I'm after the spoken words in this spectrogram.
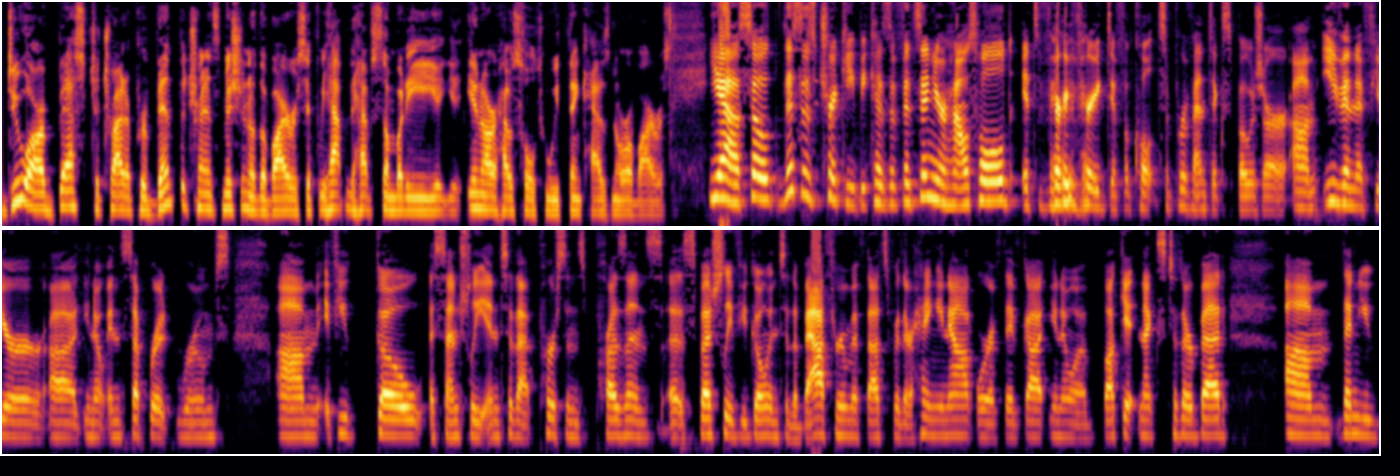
do our best to try to prevent the transmission of the virus if we happen to have somebody in our household who we think has norovirus? Yeah, so this is tricky because if it's in your household, it's very, very difficult to prevent exposure, um, even if you're, uh, you know, in separate rooms. Um, if you go essentially into that person's presence, especially if you go into the bathroom, if that's where they're hanging out, or if they've got, you know, a bucket next to their bed, um, then you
